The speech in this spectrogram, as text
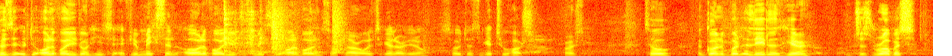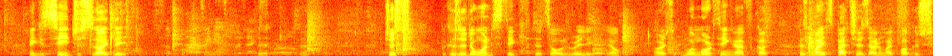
because olive oil you don't heat, if you're mixing olive oil, you just mix the olive oil and sunflower oil together, you know? So it doesn't get too hot, right? So I'm going to put a little here, just rub it, and you can see just slightly. Yeah, yeah. Just because I don't want to stick, that's all really, you know? All right, one more thing I've got, because my spatula is out of my pocket.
